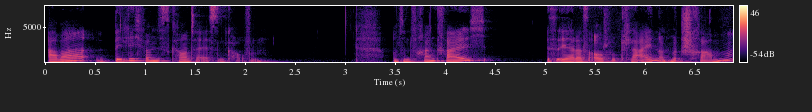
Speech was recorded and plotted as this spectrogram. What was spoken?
aber billig beim Discounter Essen kaufen. Und in Frankreich ist eher das Auto klein und mit Schramm,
